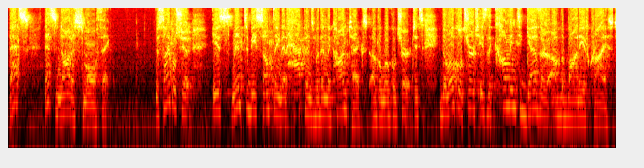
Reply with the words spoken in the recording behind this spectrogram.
That's, that's not a small thing. Discipleship is meant to be something that happens within the context of the local church. It's, the local church is the coming together of the body of Christ.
